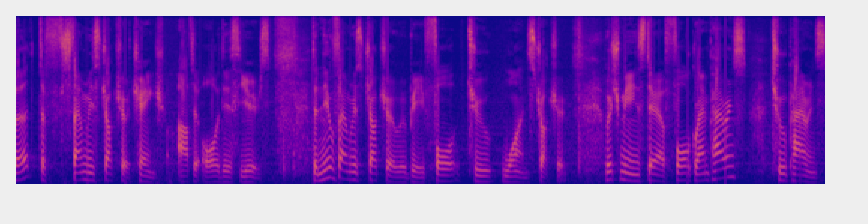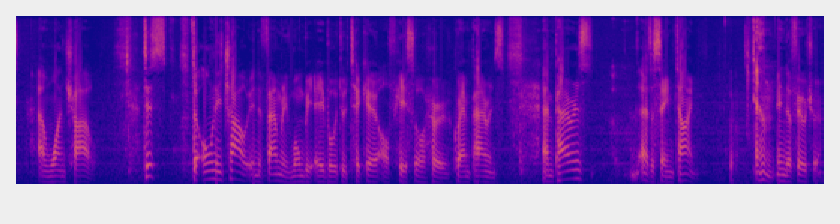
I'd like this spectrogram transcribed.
But the family structure changed after all these years. The new family structure will be 4-2-1 structure, which means there are four grandparents, two parents, and one child. This, the only child in the family won't be able to take care of his or her grandparents and parents at the same time in the future.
